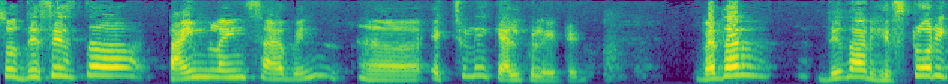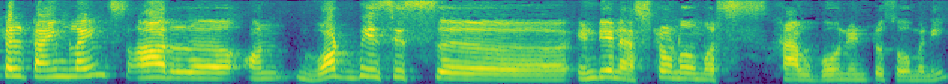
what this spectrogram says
So this is the timelines have been uh, actually calculated. Whether these are historical timelines or uh, on what basis uh, Indian astronomers have gone into so many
